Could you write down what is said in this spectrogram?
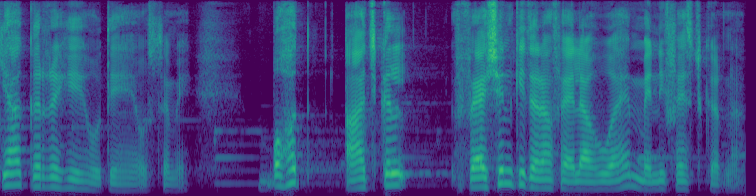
क्या कर रहे होते हैं उस समय? बहुत आजकल फ़ैशन की तरह फैला हुआ है, मैनिफेस्ट करना।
